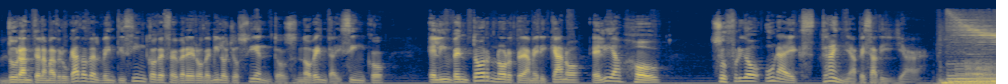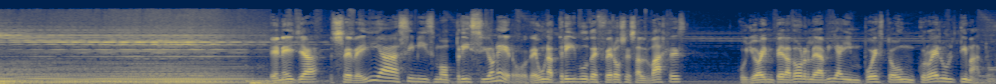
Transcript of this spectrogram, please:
Durante la madrugada del 25 de febrero de 1895, el inventor norteamericano Elias Howe sufrió una extraña pesadilla. En ella se veía a sí mismo prisionero de una tribu de feroces salvajes cuyo emperador le había impuesto un cruel ultimátum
